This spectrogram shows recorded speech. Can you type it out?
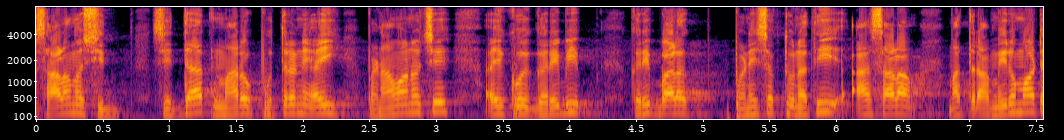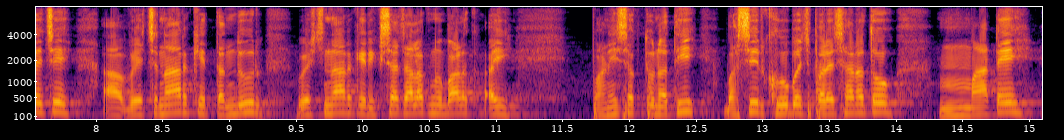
શાળાનો સિદ્ધ- સિદ્ધાર્થ મારો પુત્રને અહીં ભણાવવાનો છે. અહીં કોઈ ગરીબી, ગરીબ બાળક ભણી શકતું નથી. આ શાળા માત્ર અમીરો માટે છે. આ વેચનાર કે તંદૂર, વેચનાર કે રિક્ષા ચાલકનું બાળક અહીં ભણી શકતું નથી. બશીર ખૂબ જ પરેશાન હતો. માટે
